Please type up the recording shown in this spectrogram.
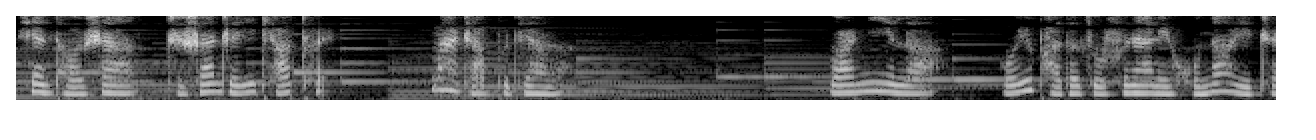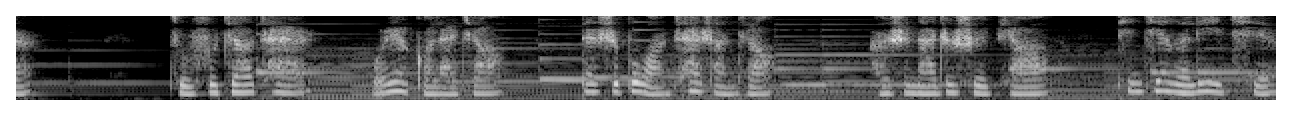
线头上只拴着一条腿，蚂蚱不见了。玩腻了，我又跑到祖父那里胡闹一阵。祖父浇菜，我也过来浇，但是不往菜上浇，而是拿着水瓢，拼尽了力气。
